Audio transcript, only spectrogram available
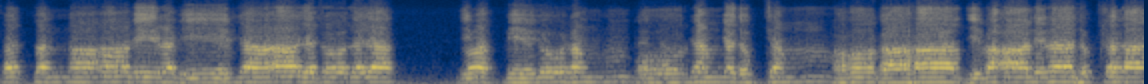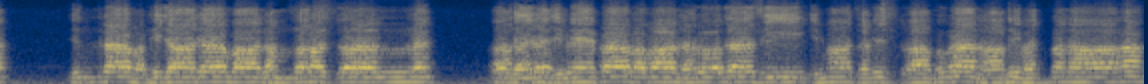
सत्त्वन्नो वीरवीर्याय चोदय इव पीयूषम् पूर्णम् यदुक्थ्यम् महोगाः दिवानिरधुक्षत इन्द्रमभिजायमानम् सरस्वरन्। अधयति मे पावमानरोदसी इमा च विश्वा भुवनाभिमद्मनाः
